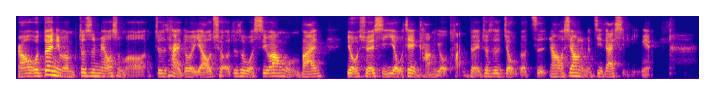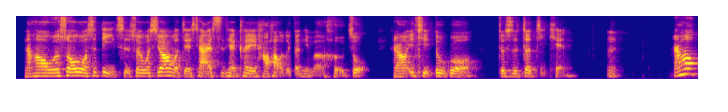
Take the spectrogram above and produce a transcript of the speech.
然后我对你们就是没有什么就是太多的要求，就是我希望我们班有学习、有健康、有团队，就是九个字。然后希望你们记在心里面。然后我说我是第一次，所以我希望我接下来四天可以好好的跟你们合作，然后一起度过就是这几天。嗯，然后。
